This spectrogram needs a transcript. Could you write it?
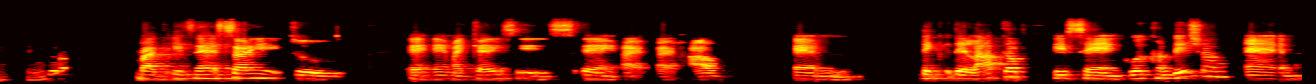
Okay. But it's necessary to in, my case is uh, I, I have um, the, the laptop is in good condition and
